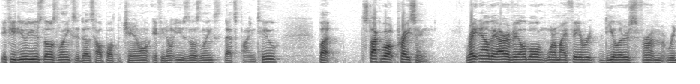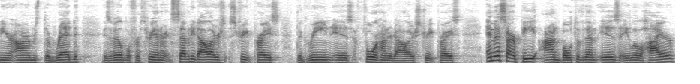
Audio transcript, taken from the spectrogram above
If you do use those links, it does help out the channel. If you don't use those links, that's fine too. But let's talk about pricing. Right now, they are available. One of my favorite dealers from Rainier Arms, the red is available for $370 street price. The green is $400 street price. MSRP on both of them is a little higher,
